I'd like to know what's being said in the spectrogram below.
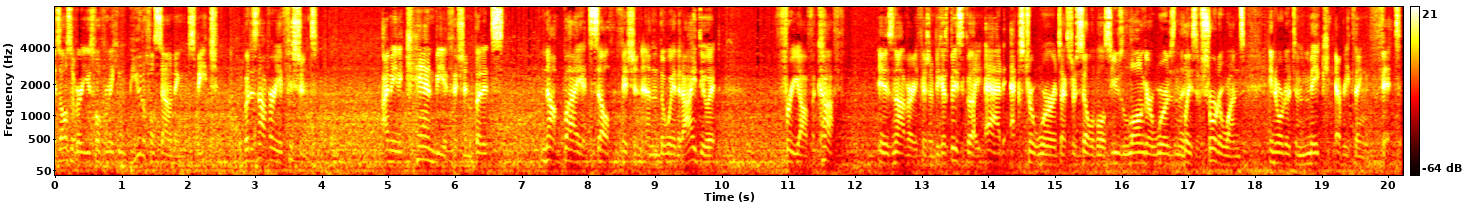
It's also very useful for making beautiful sounding speech, but it's not very efficient. I mean, it can be efficient, but it's not by itself efficient, and the way that I do it, free off the cuff, is not very efficient because basically I add extra words, extra syllables, use longer words in the place of shorter ones in order to make everything fit.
